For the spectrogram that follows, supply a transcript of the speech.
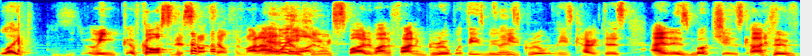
Like I mean, of course it is Scott Tilton, man. I'm like a not? huge Spider-Man fan. Grew up with these movies, Same. grew up with these characters, and as much as kind of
